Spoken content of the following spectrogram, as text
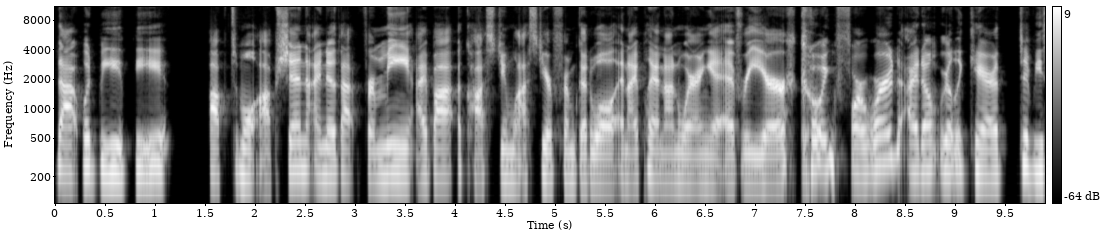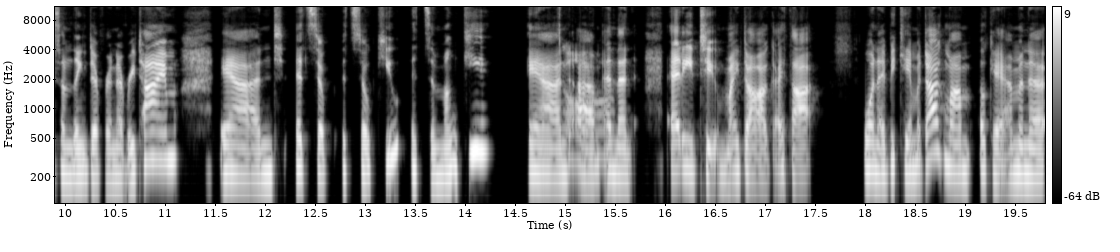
that would be the optimal option. I know that for me, I bought a costume last year from Goodwill and I plan on wearing it every year going forward. I don't really care to be something different every time. And it's so it's so cute. It's a monkey. And um, and then Eddie too, my dog. I thought when I became a dog mom, okay, I'm gonna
